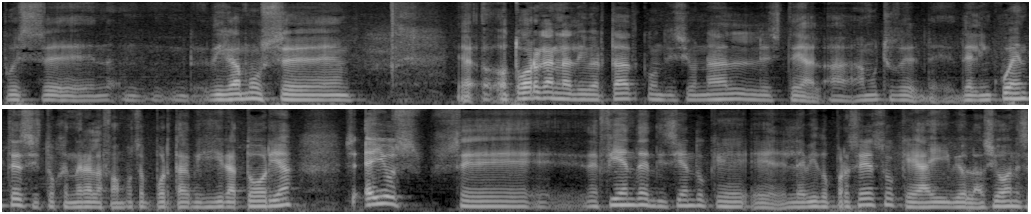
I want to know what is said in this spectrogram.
pues, digamos, otorgan la libertad condicional este, a, muchos delincuentes y esto genera la famosa puerta giratoria. Ellos se defienden diciendo que eh, el debido proceso, que hay violaciones.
